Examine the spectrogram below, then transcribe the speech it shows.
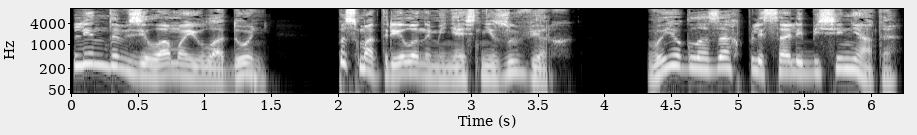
Линда взяла мою ладонь, посмотрела на меня снизу вверх. В ее глазах плясали бесенята.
